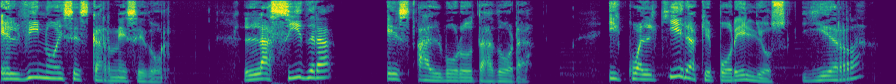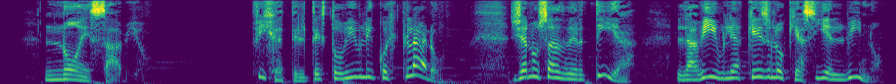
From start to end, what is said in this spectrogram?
el vino es escarnecedor, la sidra es alborotadora, y cualquiera que por ellos hierra, no es sabio. Fíjate, el texto bíblico es claro. Ya nos advertía la Biblia qué es lo que hacía el vino.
